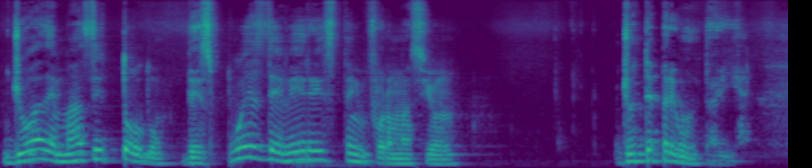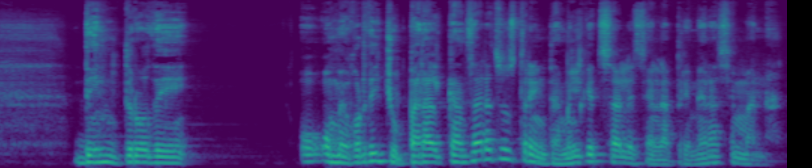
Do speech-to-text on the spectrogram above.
Yo además de todo, después de ver esta información, yo te preguntaría, dentro de, o, mejor dicho, para alcanzar esos 30 mil quetzales en la primera semana,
